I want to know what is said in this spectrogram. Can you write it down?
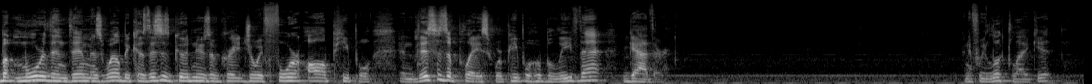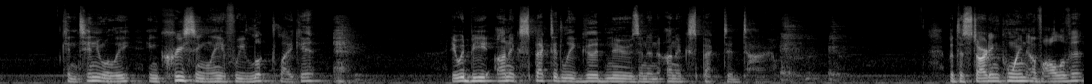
but more than them as well, because this is good news of great joy for all people. And this is a place where people who believe that gather. And if we looked like it, continually, increasingly, if we looked like it, it would be unexpectedly good news in an unexpected time. But the starting point of all of it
